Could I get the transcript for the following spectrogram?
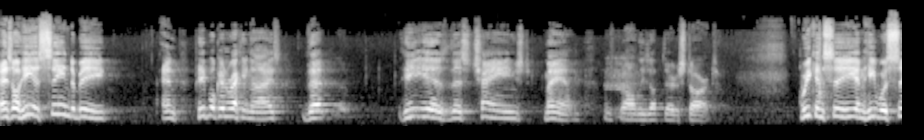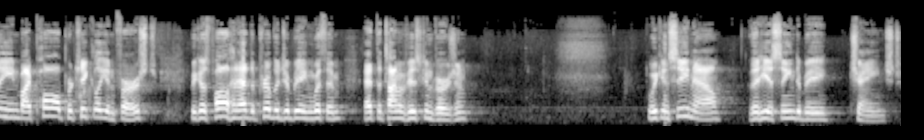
And so he is seen to be, and people can recognize that he is this changed man. Let's put all these up there to start. We can see, and he was seen by Paul particularly in first, because Paul had had the privilege of being with him at the time of his conversion. We can see now that he is seen to be changed.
